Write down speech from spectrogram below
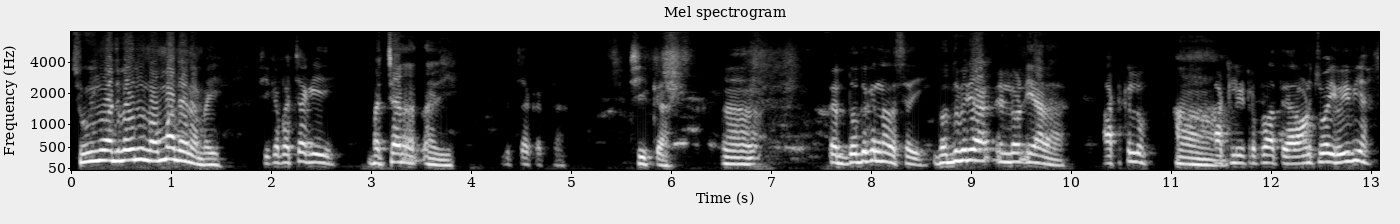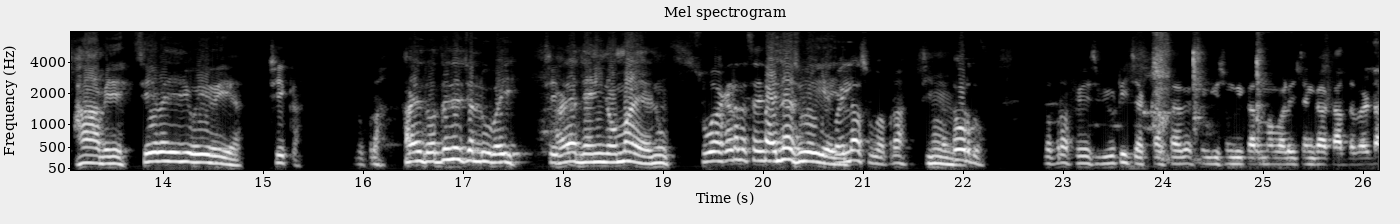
ਸੂਈ ਨੂੰ ਅੱਜ ਬਾਈ ਨੂੰ ਨੌਮਾ ਦੇਣਾ ਬਾਈ। ਠੀਕ ਹੈ ਬੱਚਾ ਕੀ? ਬੱਚਾ ਦਿੱਤਾ ਜੀ। ਬੱਚਾ ਕੱਟਾ। ਠੀਕ ਆ। ਅਹ ਦੁੱਧ ਕਿੰਨਾ ਦੱਸਿਆ ਜੀ? ਦੁੱਧ ਵੀਰੇ 8 ਕਿਲੋ ਨਹੀਂ ਆਦਾ 8 ਕਿਲੋ? ਹਾਂ। 8 ਲੀਟਰ ਭਰਾ ਤਿਆਰ ਆਉਣ ਚਵਾਈ ਹੋਈ ਵੀ ਆ? ਹਾਂ ਵੀਰੇ 6 ਵਜੇ ਦੀ ਹੋਈ ਹੋਈ ਆ। ਠੀਕ ਆ। ਭਰਾ। ਹਾਏ ਦੁੱਧ ਨੇ ਚੱਲੂ ਬਾਈ। ਹਾਏ ਦੇਣੀ ਨੌਮਾ ਹੈ ਇਹਨੂੰ। ਸੂਆ ਕਿਹੜਾ ਦੱਸਿਆ ਜੀ? ਪਹਿਲਾ ਸੂਈ ਹੈ ਜੀ। ਪਹਿਲਾ ਸੂਆ ਭਰਾ। ਠੀਕ ਹੈ ਹੂੰ। ਤੋੜ ਦੋ। ਭਰਾ ਫੇਸ ਬਿਊਟੀ ਚੈੱਕ ਕਰ ਸਕਦੇ ਹੋ, ਸਿੰਗੀ ਸੁੰਗੀ ਕਰਮਾਂ ਵਾਲੀ ਚੰਗਾ ਕੱਦ ਬੈਠਾ।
